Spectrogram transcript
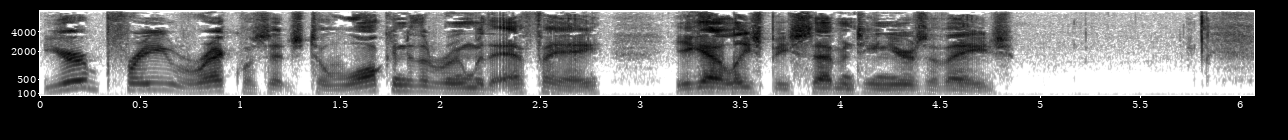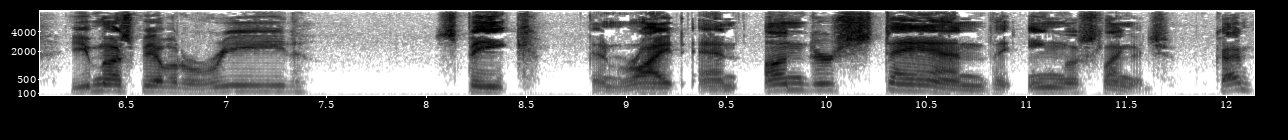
Your prerequisites to walk into the room with the FAA, you got to at least be 17 years of age. You must be able to read, speak, and write and understand the English language. Okay?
